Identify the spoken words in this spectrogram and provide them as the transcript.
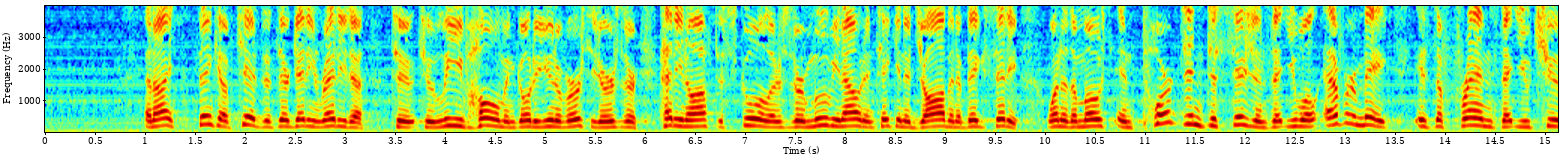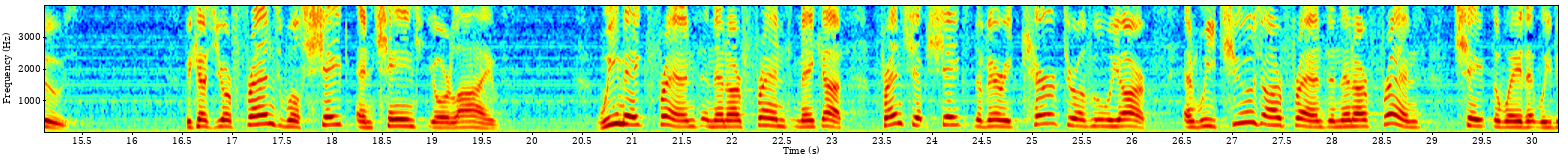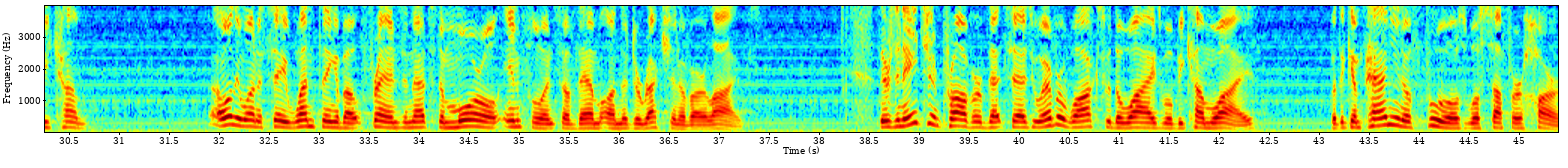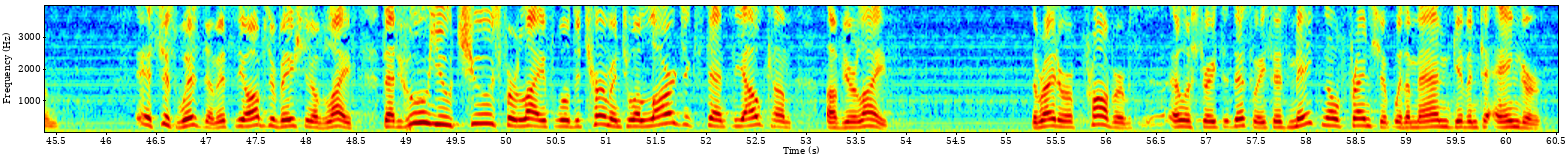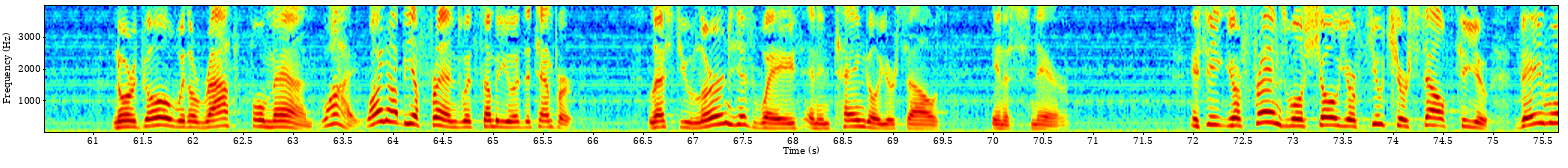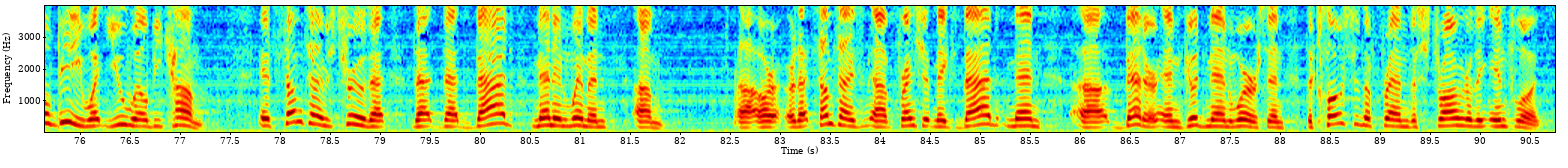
And I think of kids as they're getting ready to, to, to leave home and go to university, or as they're heading off to school, or as they're moving out and taking a job in a big city. One of the most important decisions that you will ever make is the friends that you choose. Because your friends will shape and change your lives. We make friends, and then our friends make us. Friendship shapes the very character of who we are. And we choose our friends, and then our friends shape the way that we become. I only want to say one thing about friends, and that's the moral influence of them on the direction of our lives. There's an ancient proverb that says, Whoever walks with the wise will become wise, but the companion of fools will suffer harm. It's just wisdom. It's the observation of life that who you choose for life will determine to a large extent the outcome of your life. The writer of Proverbs illustrates it this way He says, Make no friendship with a man given to anger, nor go with a wrathful man. Why? Why not be a friend with somebody who has a temper? Lest you learn his ways and entangle yourselves in a snare. You see, your friends will show your future self to you. They will be what you will become. It's sometimes true that, that, that bad men and women um, uh, or, or, that sometimes uh, friendship makes bad men uh, better and good men worse. And the closer the friend, the stronger the influence.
